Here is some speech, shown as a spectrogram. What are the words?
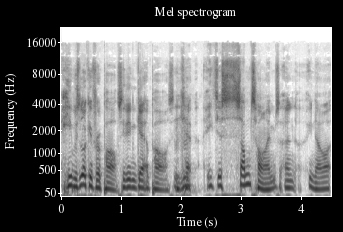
He was looking for a pass. He didn't get a pass. He kept. He just sometimes, and you know,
